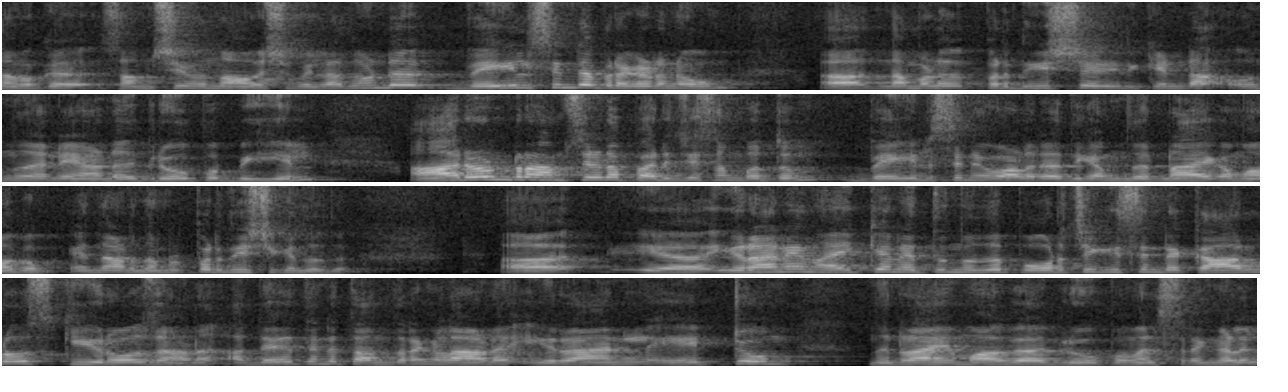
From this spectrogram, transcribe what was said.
നമുക്ക് സംശയമൊന്നും ആവശ്യമില്ല. അതുകൊണ്ട് വെയിൽസിന്റെ പ്രകടനവും നമ്മൾ പ്രതീക്ഷിച്ചിരിക്കേണ്ട ഒന്ന് തന്നെയാണ് ഗ്രൂപ്പ് ബിയിൽ. ആരോൺ റാംസിയുടെ പരിചയസമ്പത്തും വെയിൽസിന് വളരെയധികം നിർണായകമാകും എന്നാണ് നമ്മൾ പ്രതീക്ഷിക്കുന്നത്. ഇറാനെ നയിക്കാൻ എത്തുന്നത് പോർച്ചുഗീസിന്റെ കാർലോസ് കീറോസ് ആണ്. അദ്ദേഹത്തിന്റെ തന്ത്രങ്ങളാണ് ഇറാനിൽ ഏറ്റവും നിർണായകമാകുക ഗ്രൂപ്പ് മത്സരങ്ങളിൽ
